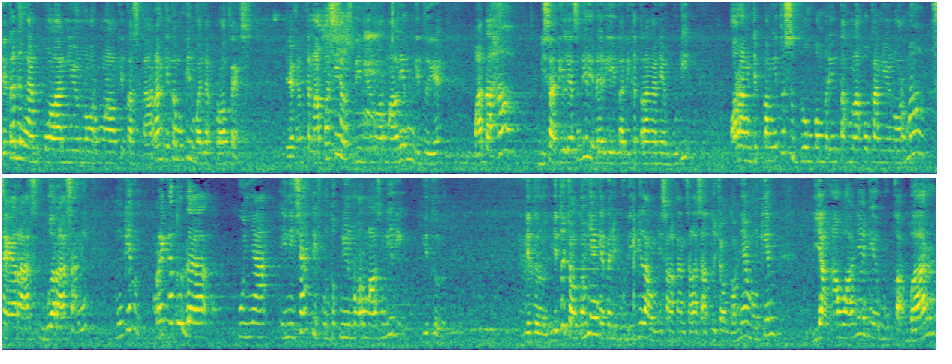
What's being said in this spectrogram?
kita dengan pola new normal kita sekarang kita mungkin banyak protes ya kan kenapa sih harus di new normalin gitu ya padahal bisa dilihat sendiri dari tadi keterangannya Budi orang Jepang itu sebelum pemerintah melakukan new normal saya rasa gua rasa nih mungkin mereka tuh udah punya inisiatif untuk new normal sendiri gitu loh gitu loh. Itu contohnya yang kayak tadi Budi bilang, misalkan salah satu contohnya mungkin yang awalnya dia buka bar,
